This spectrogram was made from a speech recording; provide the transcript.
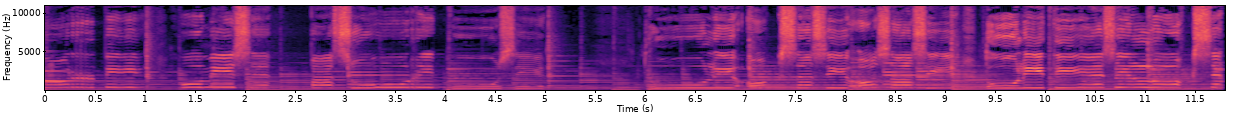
korpi, humiseppa suuri kuusi. Tuuli oksasi osasi, tuuli tiesi luokse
